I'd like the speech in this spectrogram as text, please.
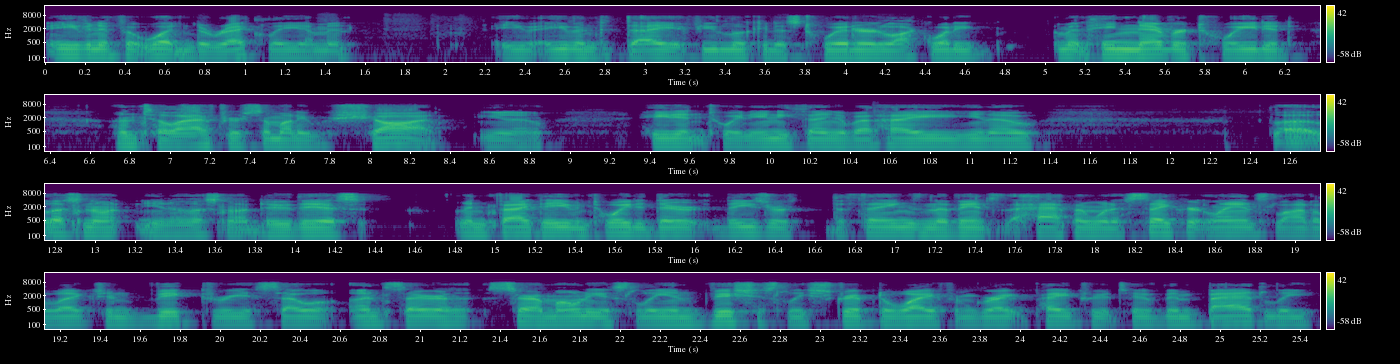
Even if it wasn't directly, I mean, even, today, if you look at his Twitter, like what he, I mean, he never tweeted until after somebody was shot. You know, he didn't tweet anything about, hey, you know, uh, let's not, you know, let's not do this. In fact, he even tweeted there these are the things and events that happen when a sacred landslide election victory is so unceremoniously and viciously stripped away from great patriots who have been badly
